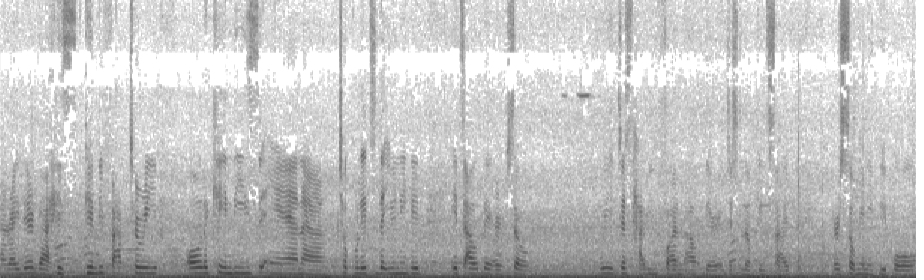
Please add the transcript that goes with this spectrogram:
And right there, guys, candy factory. All the candies and uh, chocolates that you need, it's out there. So we're just having fun out there. Just look inside. There's so many people,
